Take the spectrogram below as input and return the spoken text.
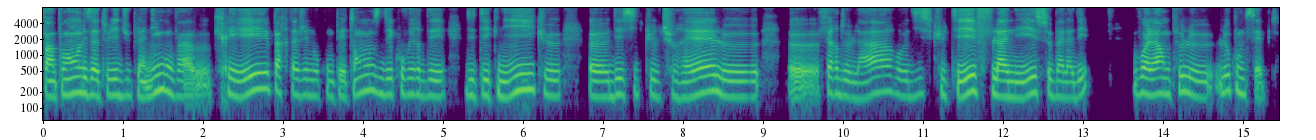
pendant les ateliers du planning, on va créer, partager nos compétences, découvrir des, techniques, des sites culturels, faire de l'art, discuter, flâner, se balader. Voilà un peu le concept.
